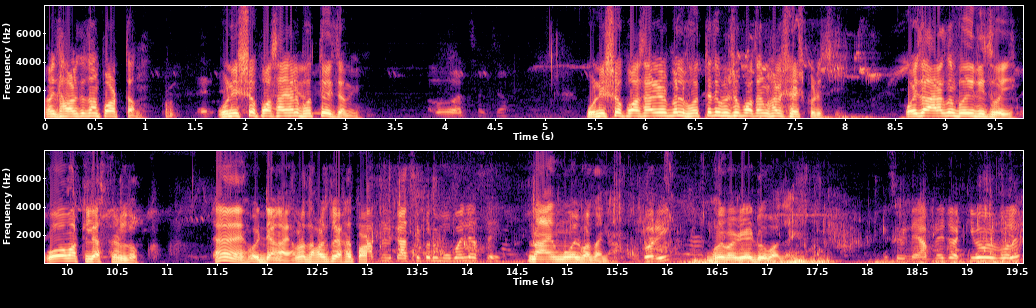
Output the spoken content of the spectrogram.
আমি জাফর স্কুল তখন পড়তাম। উনিশশো পঁচাশি সালে ভর্তি হয়েছি আমি। আচ্ছা আচ্ছা। উনিশশো পঁচাশি বলে ভর্তি হতে উনিশশো পঁচাশি সালে শেষ করেছি। ওই যে আরেকজন বই দিত ওই ও আমার ক্লাস ফ্রেন্ড লোক। হ্যাঁ ওই ডাঙায় আমরা জাফর স্কুল একসাথে পড়া আপনার কাছে কোনো মোবাইল আছে? না আমি মোবাইল বাজাই না। ঘড়ি? বাড়ি রেডিও বাজাই। কিছুই নেই। আপনি এটা কীভাবে বলেন?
